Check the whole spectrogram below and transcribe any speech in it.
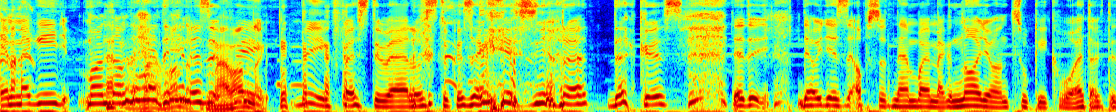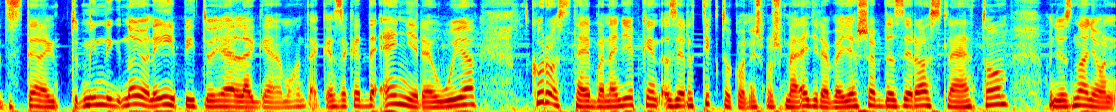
Én meg így mondom, de Hát hát már én már végig, fesztiváloztuk az egész nyarat, de kösz. De, de, de hogy ez abszolút nem baj, meg nagyon cukik voltak, tehát ez tényleg mindig nagyon építő jelleggel mondták ezeket, de ennyire újak. Korosztályban egyébként azért a TikTokon is most már egyre vegyesebb, de azért azt látom, hogy az nagyon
